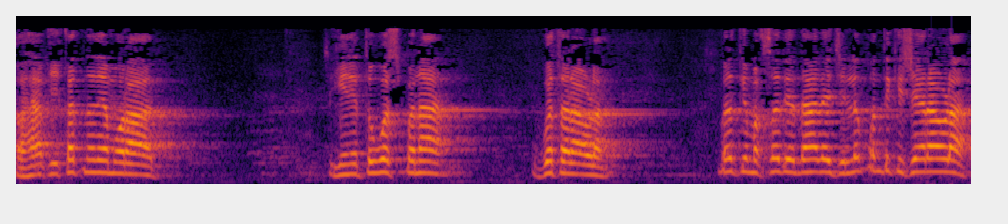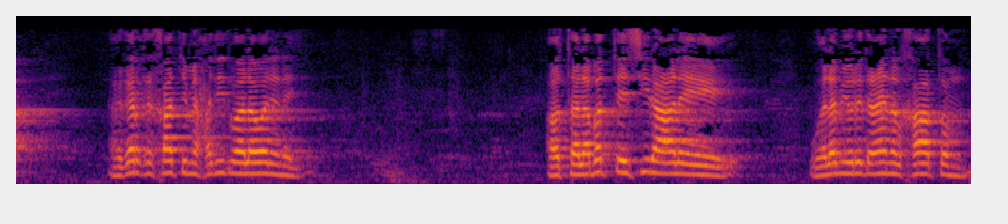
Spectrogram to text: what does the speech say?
او حقیقت نه ده مراد یعنی تو وس پنا غوته راوړه بلکې مقصد دا دی چې لپند کې شعر راوړه اگر که خاتم حدید والا ولې نه او طلبت تيسير عليه ولم يرد عين الخاتم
